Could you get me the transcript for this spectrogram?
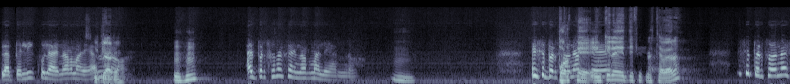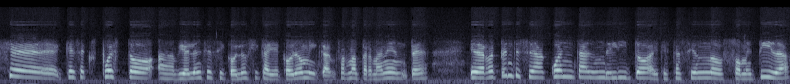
La película de Norma Leandro. claro. Al personaje de Norma Leandro. Mm. Ese personaje, ¿En qué la identificaste? A ver. Ese personaje que es expuesto a violencia psicológica y económica en forma permanente y de repente se da cuenta de un delito al que está siendo sometida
